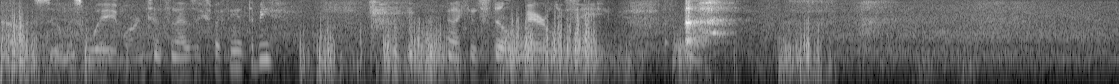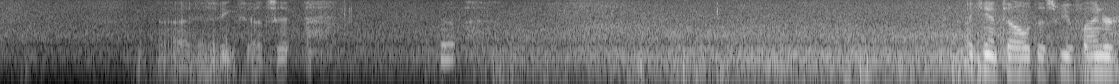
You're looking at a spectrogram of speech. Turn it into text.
Wow, this zoom is way more intense than I was expecting it to be. and I can still barely see. I think that's it. Can't tell with this viewfinder.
